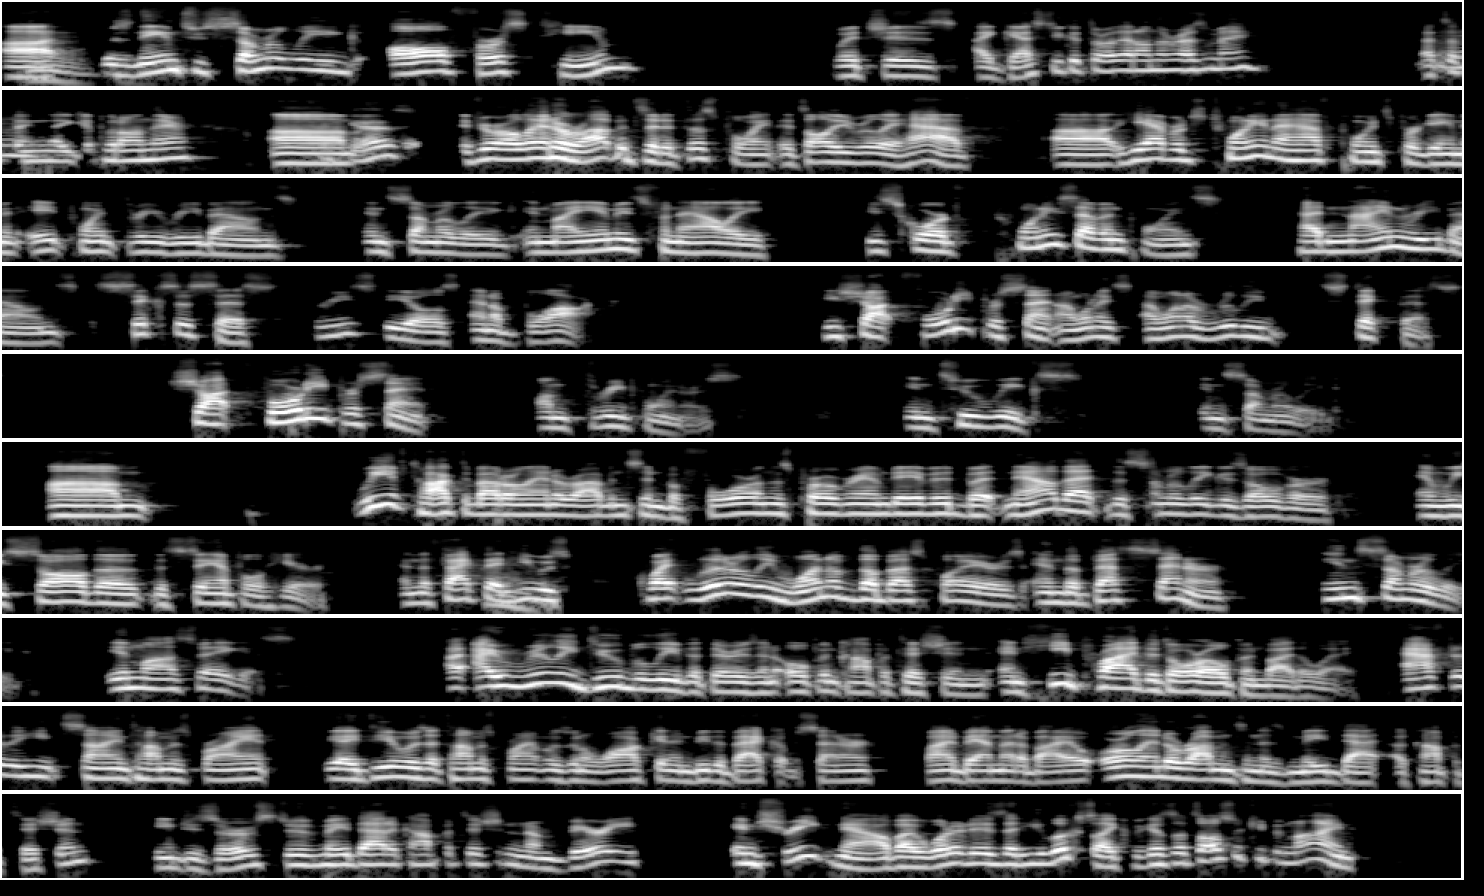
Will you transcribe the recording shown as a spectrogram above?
Uh, Hmm. Was named to summer league all first team, which is I guess you could throw that on the resume. That's a Mm. thing that you could put on there. Um, guess. if you're Orlando Robinson at this point, it's all you really have. Uh, he averaged 20 and a half points per game and 8.3 rebounds in summer league. In Miami's finale, he scored 27 points, had nine rebounds, six assists, three steals, and a block. He shot 40%. I want to I want to really stick this. Shot 40% on three pointers in two weeks in summer league. Um, we have talked about Orlando Robinson before on this program, David, but now that the summer league is over and we saw the the sample here, and the fact that he was quite literally one of the best players and the best center in summer league in Las Vegas, I, I really do believe that there is an open competition, and he pried the door open. By the way, after the Heat signed Thomas Bryant, the idea was that Thomas Bryant was going to walk in and be the backup center behind Bam Adebayo. Orlando Robinson has made that a competition. He deserves to have made that a competition, and I'm very intrigued now by what it is that he looks like. Because let's also keep in mind,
